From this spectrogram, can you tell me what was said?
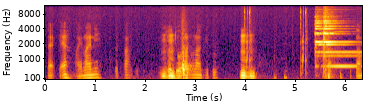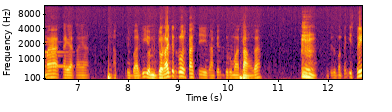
kayak kayak main lah nih sedekah gitu. Mm-mm. jojoran lah gitu. Mm-mm. ya, pertama kayak kayak aku pribadi ya jor aja terus kasih sampai di rumah tangga. Sampai di rumah tangga. Istri.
